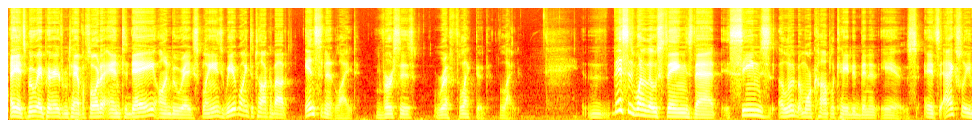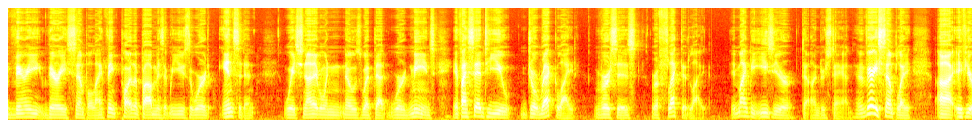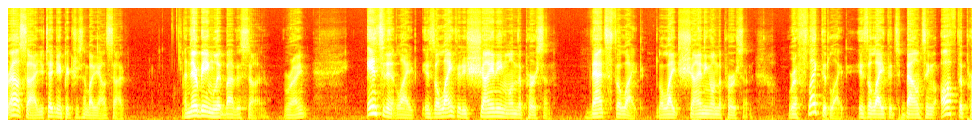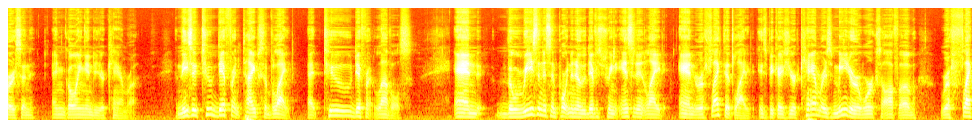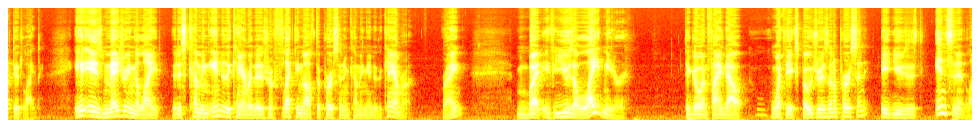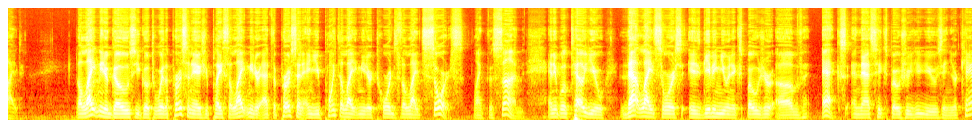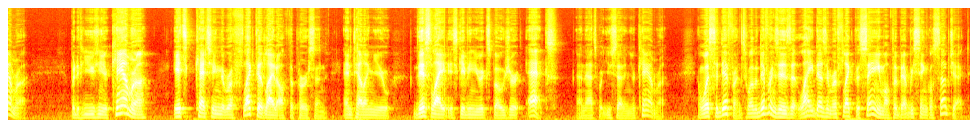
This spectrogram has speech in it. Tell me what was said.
Hey, it's Booray Perry from Tampa, Florida, and today on Booray Explains, we are going to talk about incident light versus reflected light. This is one of those things that seems a little bit more complicated than it is. It's actually very, very simple. I think part of the problem is that we use the word incident, which not everyone knows what that word means. If I said to you direct light versus reflected light, it might be easier to understand. And very simply, uh, if you're outside, you're taking a picture of somebody outside, and they're being lit by the sun, right? Incident light is the light that is shining on the person. That's the light, the light shining on the person. Reflected light is the light that's bouncing off the person and going into your camera. And these are two different types of light at two different levels. And the reason it's important to know the difference between incident light and reflected light is because your camera's meter works off of reflected light. It is measuring the light that is coming into the camera that is reflecting off the person and coming into the camera, right? But if you use a light meter to go and find out what the exposure is on a person, it uses incident light. The light meter goes, you go to where the person is, you place the light meter at the person, and you point the light meter towards the light source, like the sun. And it will tell you that light source is giving you an exposure of X, and that's the exposure you use in your camera. But if you're using your camera, it's catching the reflected light off the person and telling you this light is giving you exposure X, and that's what you set in your camera. And what's the difference? Well, the difference is that light doesn't reflect the same off of every single subject.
